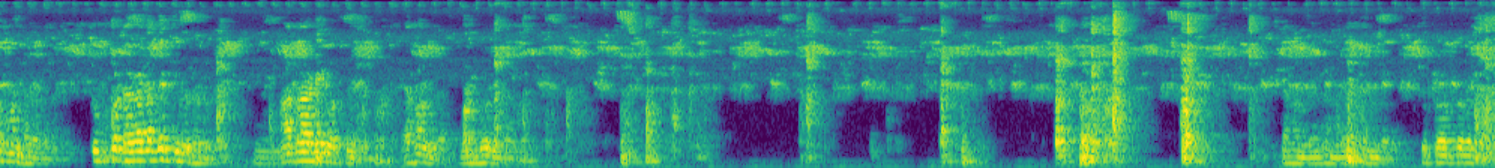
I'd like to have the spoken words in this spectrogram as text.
তখন ঢাকা দেবে টুক করে ঢাকাটাতে টিপে আটাআটি করতে এখন বলব তখন। এখন দেখেন দেখেন দেখেন টুক করে করে চাপ।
